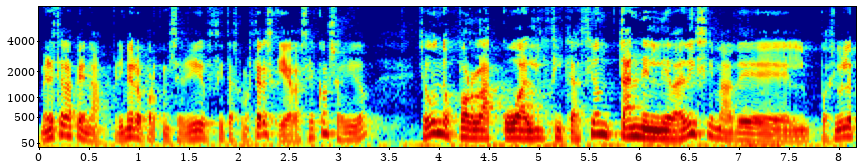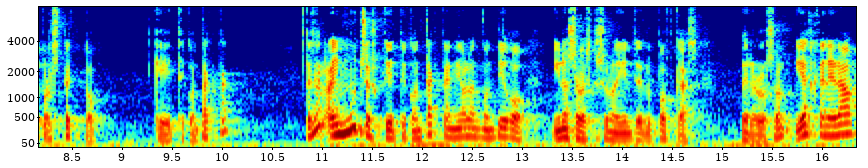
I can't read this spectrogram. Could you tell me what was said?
Merece la pena, primero, por conseguir citas comerciales, que ya las he conseguido. Segundo, por la cualificación tan elevadísima del posible prospecto que te contacta. Tercero, hay muchos que te contactan y hablan contigo y no sabes que son oyentes del podcast, pero lo son. Y has generado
